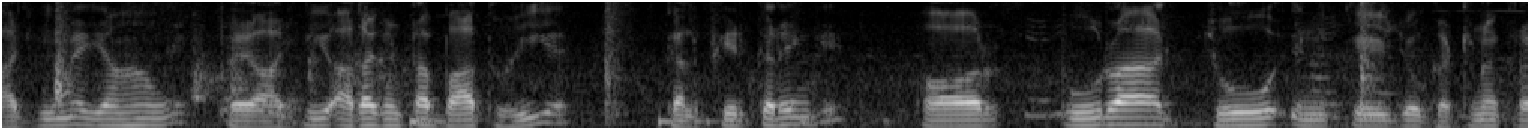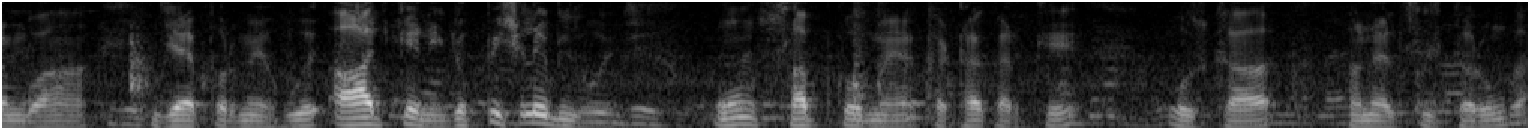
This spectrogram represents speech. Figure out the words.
आज भी मैं यहाँ हूँ आज भी आधा घंटा बात हुई है कल फिर करेंगे। और पूरा जो इनके जो घटनाक्रम वहाँ जयपुर में हुए आज के नहीं जो पिछले भी हुए उन सबको मैं इकट्ठा करके उसका एनालिसिस करूँगा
